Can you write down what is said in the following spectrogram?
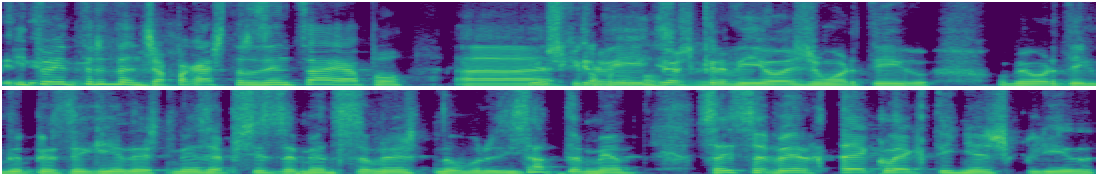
E tu, entretanto, já pagaste 300 à Apple. Uh, eu escrevi, eu escrevi hoje um artigo, o meu artigo da PC Guia deste mês é precisamente sobre este número, exatamente, sem saber que tecla é que tinha escolhido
